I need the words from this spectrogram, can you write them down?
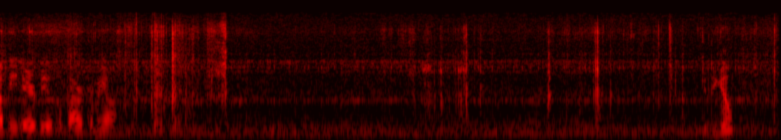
Copy, air vehicle power coming off.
